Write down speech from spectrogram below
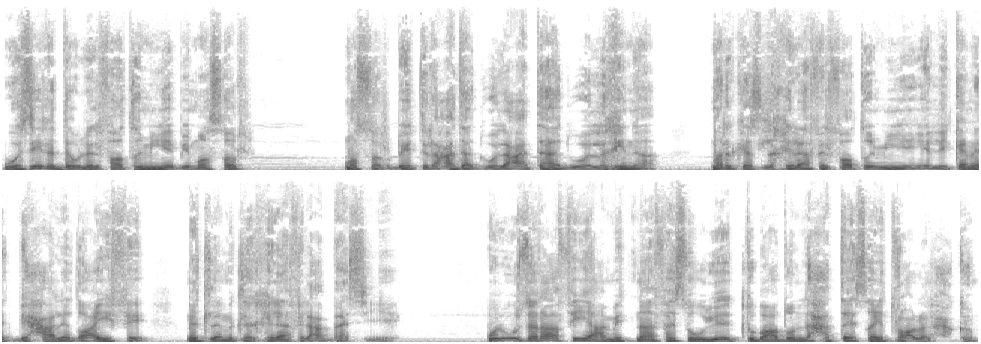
وزير الدولة الفاطمية بمصر مصر بيت العدد والعتاد والغنى مركز الخلافة الفاطمية يلي كانت بحالة ضعيفة مثل مثل الخلافة العباسية. والوزراء فيها عم يتنافسوا ويقتلوا بعضهم لحتى يسيطروا على الحكم.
